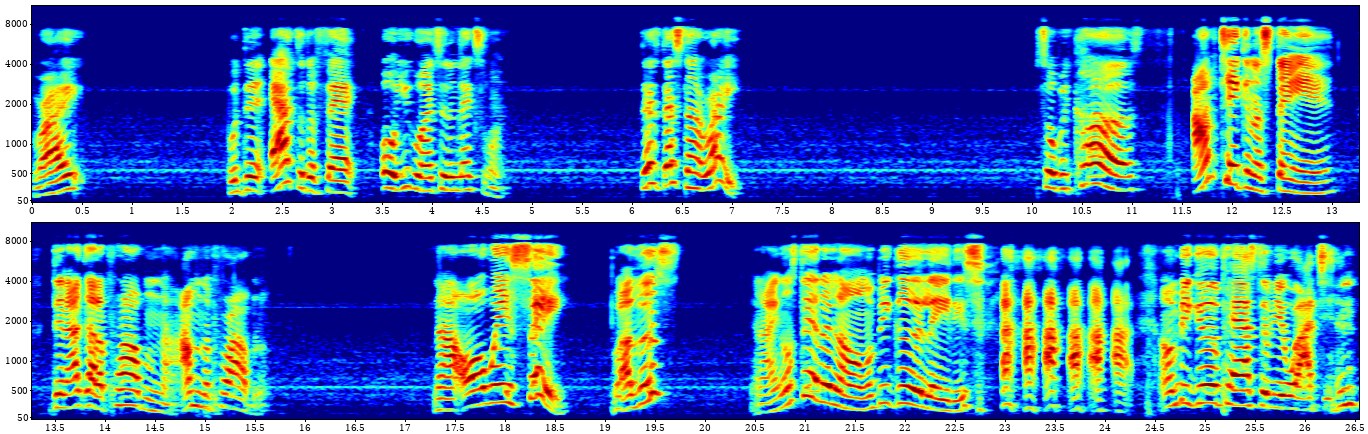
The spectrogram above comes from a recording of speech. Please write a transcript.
right? But then after the fact, oh, you're going to the next one. That's that's not right. So because I'm taking a stand, then I got a problem now. I'm the problem. Now I always say, brothers, and I ain't gonna stay that long. I'm gonna be good, ladies. I'm gonna be good, Pastor, if you're watching.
